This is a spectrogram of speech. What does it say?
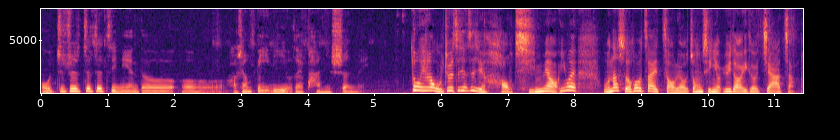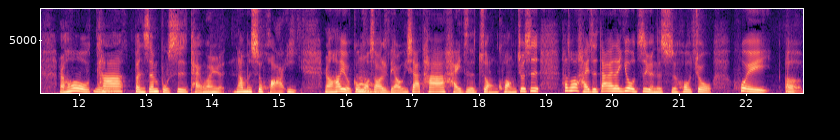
哦，就是这这几年的呃，好像比例有在攀升呢。对啊，我觉得这件事情好奇妙，因为我那时候在早疗中心有遇到一个家长，然后他本身不是台湾人，他们是华裔，然后他有跟我稍微聊一下他孩子的状况，就是他说孩子大概在幼稚园的时候就会呃。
